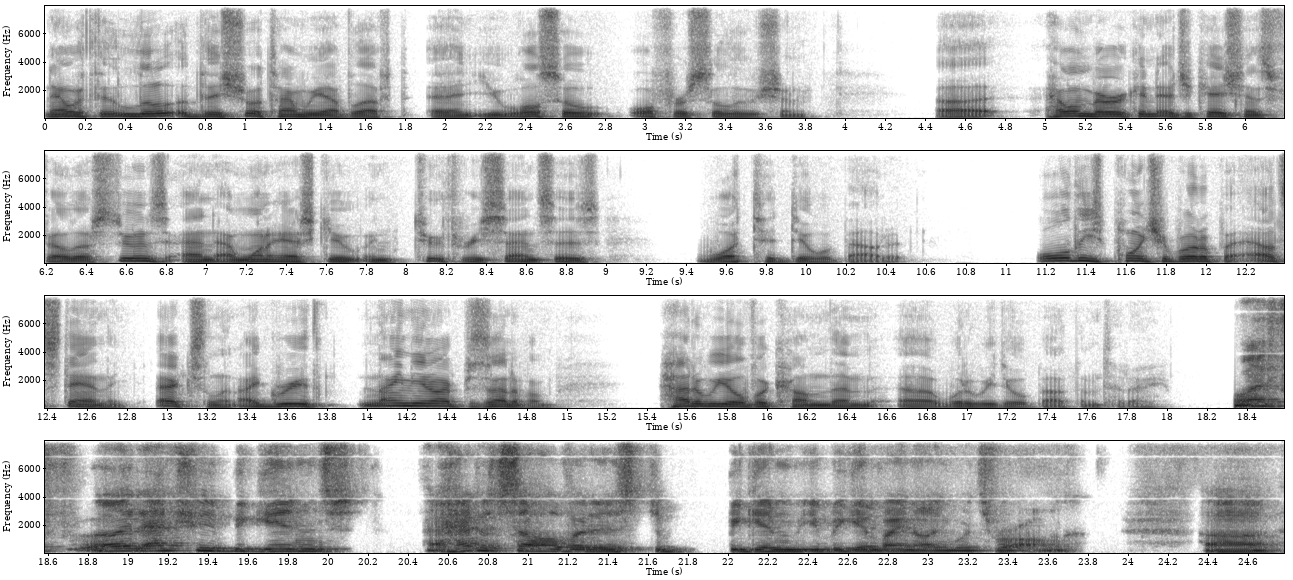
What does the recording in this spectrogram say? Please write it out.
Now, with the little the short time we have left, uh, you also offer solution. Uh, how American education has failed our students, and I want to ask you in two three sentences what to do about it. All these points you brought up are outstanding, excellent. I agree with ninety nine percent of them. How do we overcome them? Uh, what do we do about them today? Well, it actually begins. How to solve it is to begin. You begin by knowing what's wrong, uh,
